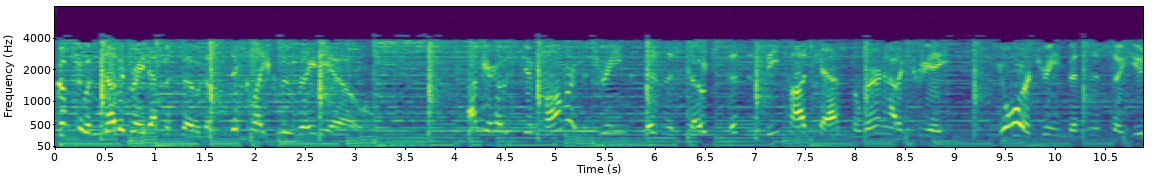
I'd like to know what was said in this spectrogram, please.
Welcome to another great episode of Stick Like Glue Radio. I'm your host, Jim Palmer, the Dream Business Coach. This is the podcast to learn how to create your dream business so you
